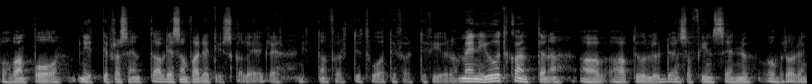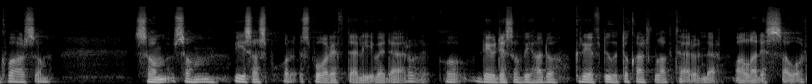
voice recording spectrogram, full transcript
ovanpå 90 procent av det som var det tyska lägret 1942 till 44. Men i utkanterna av, av Tulludden så finns ännu områden kvar som, som, som visar spår, spår efter livet där. Och, och, det är ju det som vi har då grävt ut och kartlagt här under alla dessa år.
